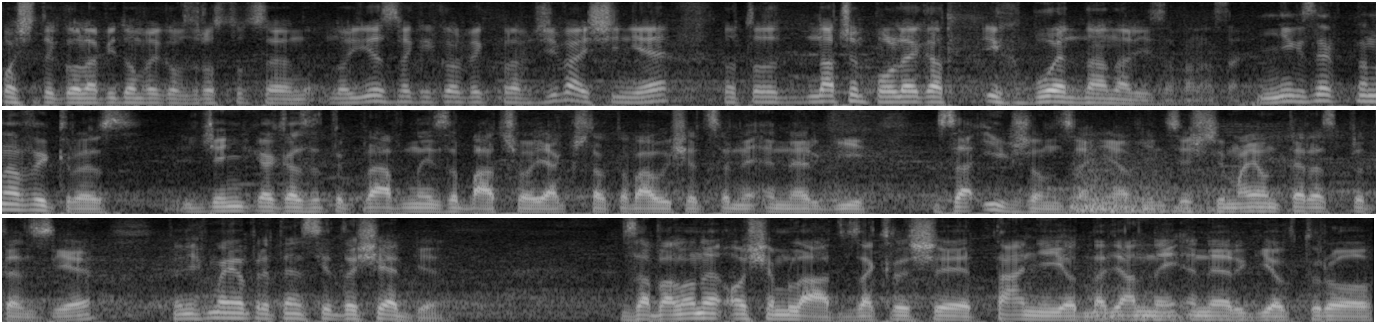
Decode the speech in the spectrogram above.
właśnie tego lawinowego wzrostu cen, no jest jakiekolwiek prawdziwa? Jeśli nie, no to na czym polega ich błędna analiza, Pana zdaniem? Niech zerkną na wykres Dziennika Gazety Prawnej, zobaczą jak kształtowały się ceny energii za ich rządzenia, więc jeśli mają teraz pretensje, to niech mają pretensje do siebie. Zawalone 8 lat w zakresie taniej odnawialnej energii, o którą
